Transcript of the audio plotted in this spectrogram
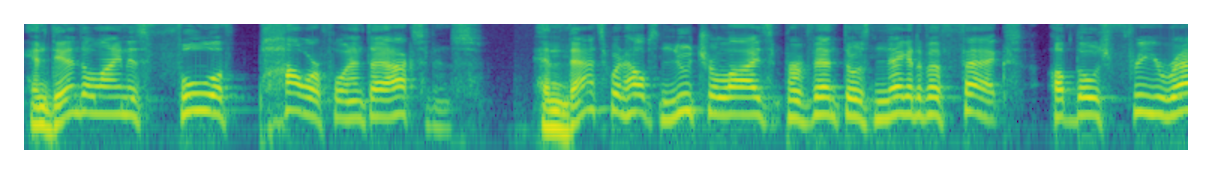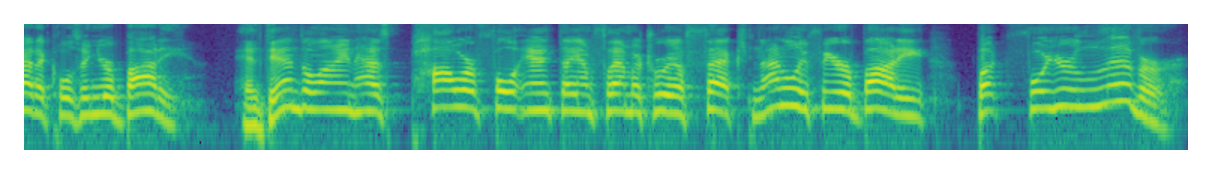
And dandelion is full of powerful antioxidants. And that's what helps neutralize and prevent those negative effects of those free radicals in your body. And dandelion has powerful anti-inflammatory effects, not only for your body, but for your liver.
